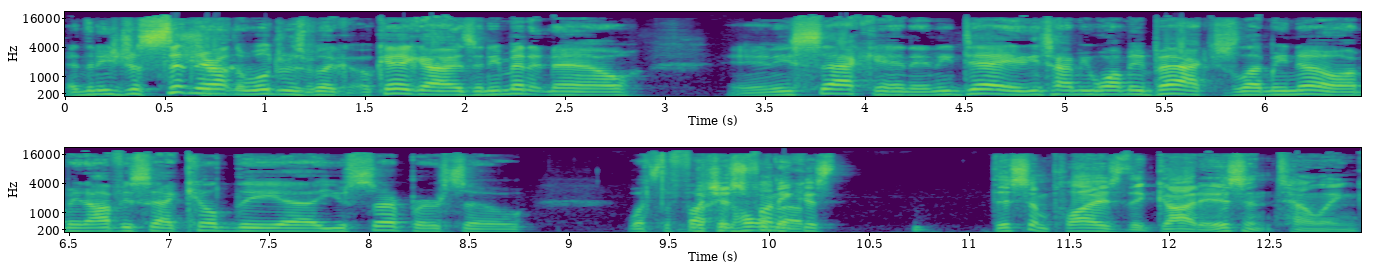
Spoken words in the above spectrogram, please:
And then he's just sitting there out in the wilderness, like, "Okay, guys, any minute now." Any second, any day, anytime you want me back, just let me know. I mean, obviously, I killed the uh, usurper, so what's the fucking Which is funny because this implies that God isn't telling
